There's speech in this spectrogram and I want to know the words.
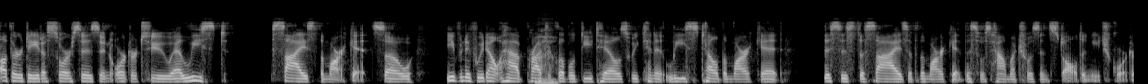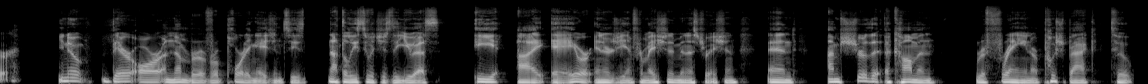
other data sources in order to at least size the market. So even if we don't have project wow. level details, we can at least tell the market this is the size of the market, this was how much was installed in each quarter. You know, there are a number of reporting agencies, not the least of which is the US EIA or Energy Information Administration. And I'm sure that a common refrain or pushback to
